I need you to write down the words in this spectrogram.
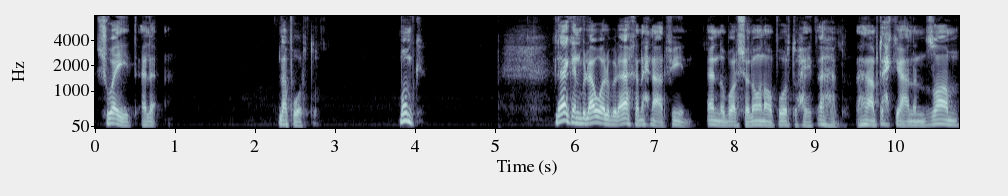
شوية قلق لابورتو ممكن. لكن بالأول وبالآخر نحن عارفين إنه برشلونة وبورتو حيتأهلوا. إحنا عم تحكي عن نظام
